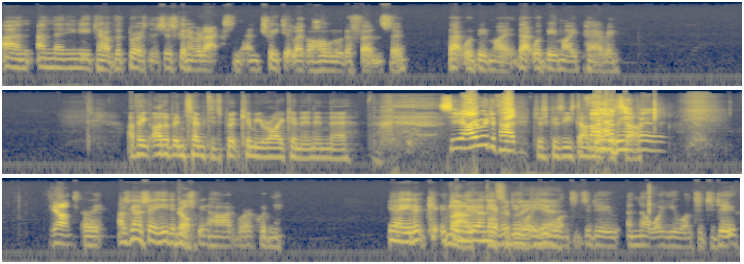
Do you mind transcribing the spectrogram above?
and and then you need to have the person that's just going to relax and, and treat it like a whole load of fun. So that would be my that would be my pairing. I think I'd have been tempted to put Kimi Raikkonen in there See, I would have had. just because he's done I had that to have stuff. a. Go on. Sorry, I was going to say he'd have Go just on. been hard work, wouldn't he? Yeah, he'd, Kim Well, would only ever do possibly, what he wanted to do and not what you wanted to do. So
